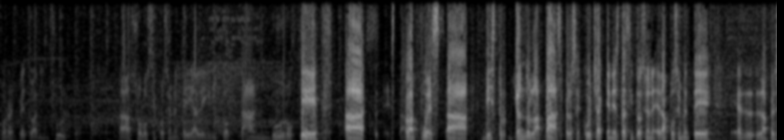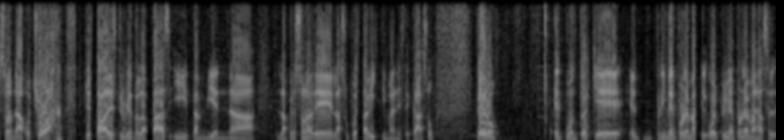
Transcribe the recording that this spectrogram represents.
con respecto al insulto. Uh, solo si posiblemente ella le gritó tan duro que uh, estaba pues uh, destruyendo la paz, pero se escucha que en esta situación era posiblemente la persona Ochoa que estaba destruyendo la paz y también la persona de la supuesta víctima en este caso, pero el punto es que el primer problema que, el primer problema es hacer,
